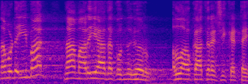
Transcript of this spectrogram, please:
നമ്മുടെ ഈമാൻ നാം അറിയാതെ കൊന്നു കയറും അള്ളാഹു കാത്തു രക്ഷിക്കട്ടെ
